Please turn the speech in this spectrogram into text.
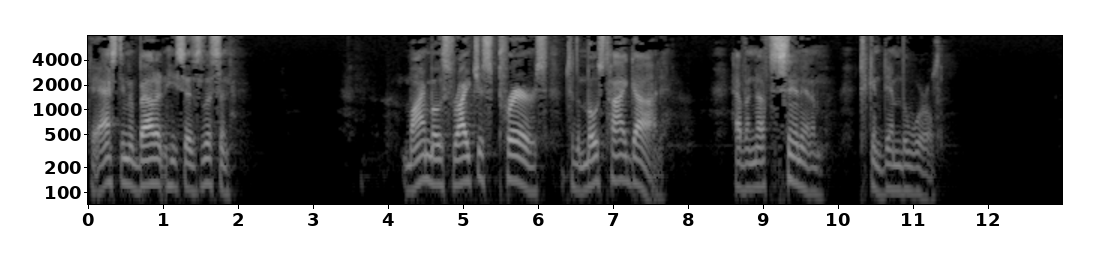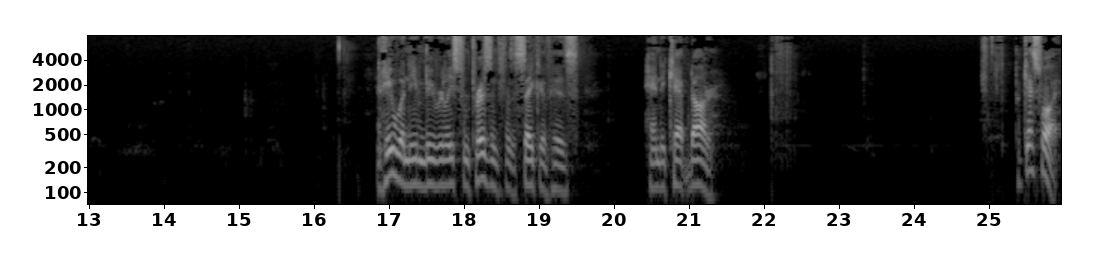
They asked him about it, and he says, Listen, my most righteous prayers to the Most High God have enough sin in them to condemn the world. And he wouldn't even be released from prison for the sake of his handicapped daughter. But guess what?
